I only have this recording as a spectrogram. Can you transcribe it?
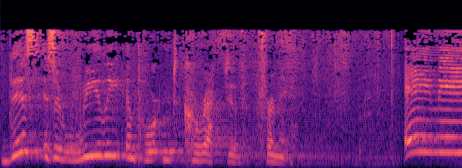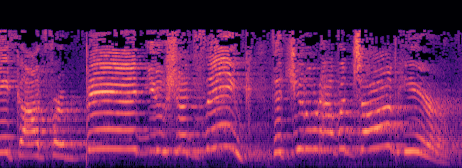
This is a really important corrective for me. Amy, God forbid you should think that you don't have a job here.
